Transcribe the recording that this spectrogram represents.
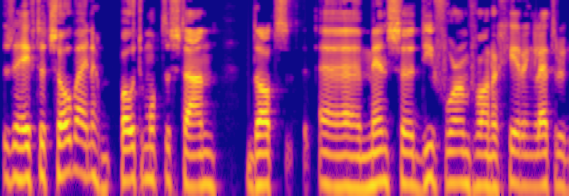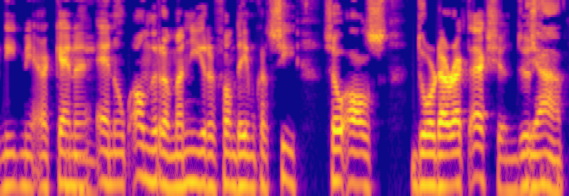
ze heeft het zo weinig poten om op te staan dat eh, mensen die vorm van regering letterlijk niet meer erkennen Mhm. en op andere manieren van democratie, zoals door direct action. Dus ja,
